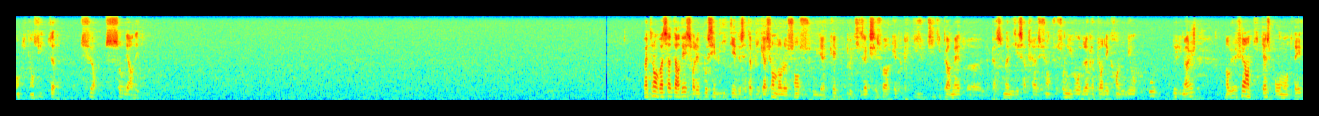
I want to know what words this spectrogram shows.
On clique ensuite sur sauvegarder. Maintenant, on va s'attarder sur les possibilités de cette application dans le sens où il y a quelques petits accessoires, quelques petits outils qui permettent euh, de personnaliser sa création, que ce soit au niveau de la capture d'écran vidéo ou de l'image. Donc je vais faire un petit test pour vous montrer.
